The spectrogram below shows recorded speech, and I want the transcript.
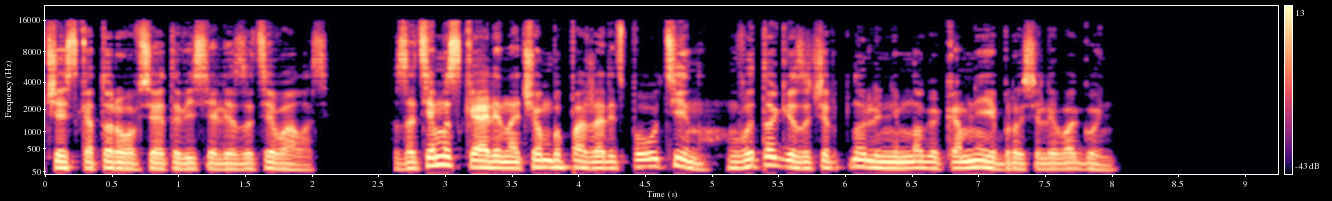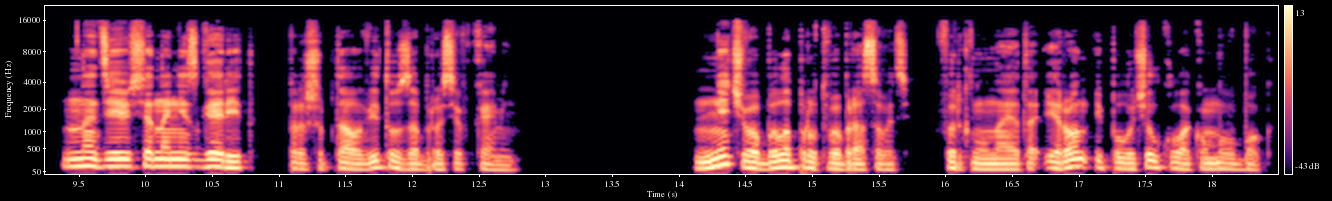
в честь которого все это веселье затевалось. Затем искали, на чем бы пожарить паутину. В итоге зачерпнули немного камней и бросили в огонь. «Надеюсь, она не сгорит», — прошептал Виту, забросив камень. Нечего было пруд выбрасывать, фыркнул на это Ирон и получил кулаком в бок.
